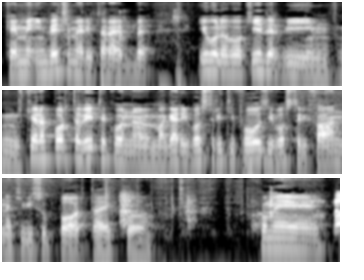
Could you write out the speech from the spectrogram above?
che me- invece meriterebbe, io volevo chiedervi mh, che rapporto avete con eh, magari i vostri tifosi, i vostri fan, chi vi supporta, ecco. Come... No,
